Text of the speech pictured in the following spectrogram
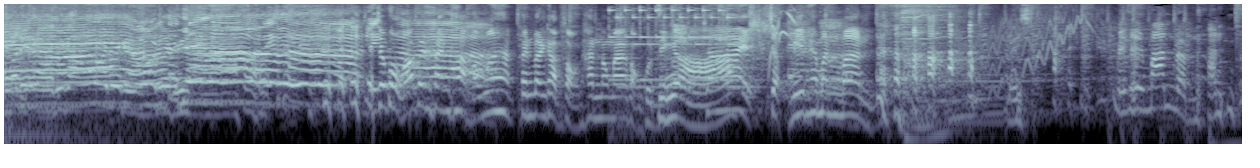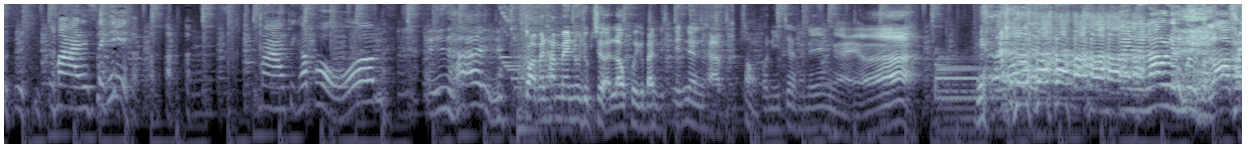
สวัสดีครับ จะบอกว่าเป็นแฟนคลับมากๆเป็นแฟนคลับสองท่านมากๆสองคนจริงเหรอใช่จับมีดให้มันมันไม่ใช่มั่นแบบนั้น มาเลยสิ มาสิครับผมไม่ใช่ก่อนไปทำเมนูฉุกเฉินเราคุยกันนิดนึงครับสองคนนี้เจอกันได้ยังไงเออไปเลยเล่าเลยหมื่นกว่ารอบใคร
